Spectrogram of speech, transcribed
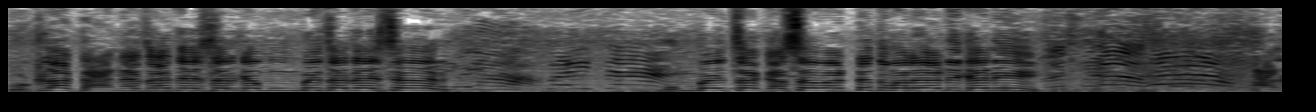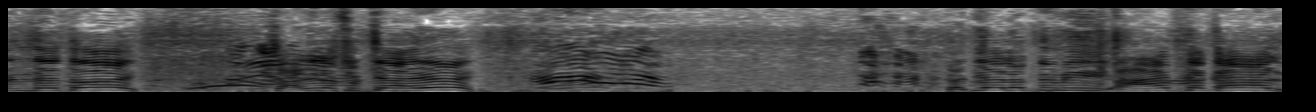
कुठला ठाण्याचा द्यायसर का मुंबईचा द्यायसर मुंबईचा. कसं वाटतं तुम्हाला या ठिकाणी? आनंद येतोय. शाळेला सुट्ट्या आहे. कधी आलात तुम्ही? आज का काल?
